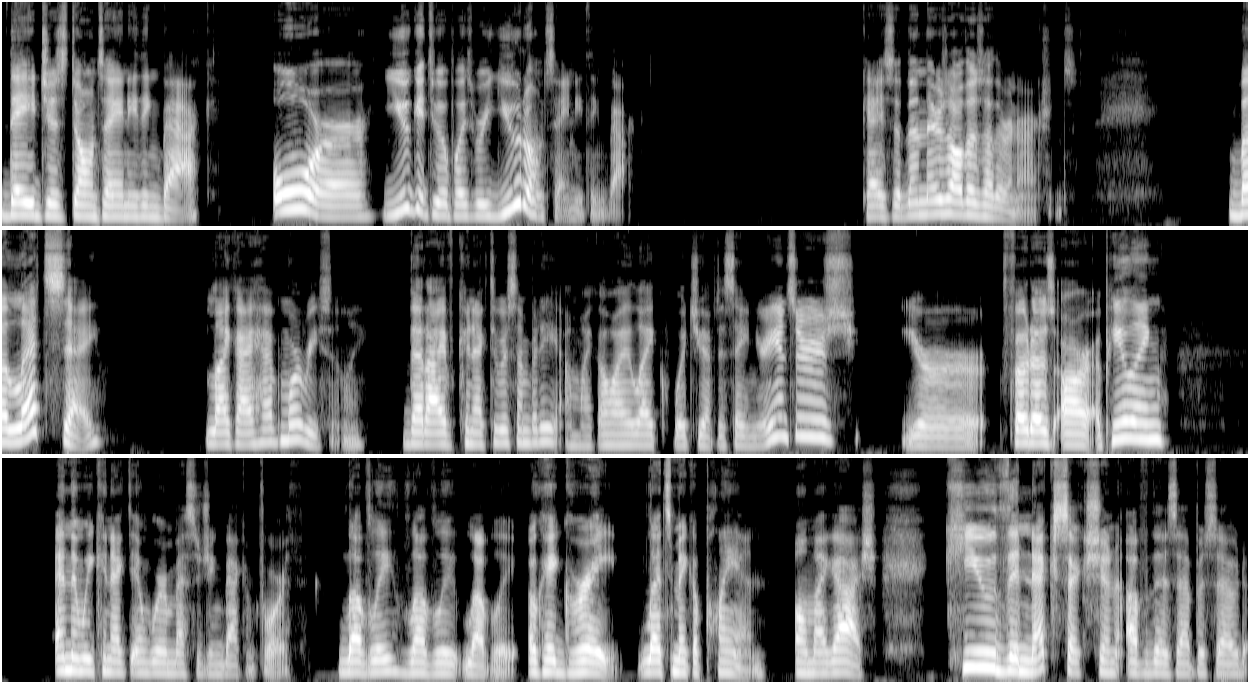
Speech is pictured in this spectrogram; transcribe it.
they just don't say anything back. Or you get to a place where you don't say anything back. Okay, so then there's all those other interactions. But let's say, like I have more recently, that I've connected with somebody. I'm like, oh, I like what you have to say in your answers. Your photos are appealing. And then we connect and we're messaging back and forth. Lovely, lovely, lovely. Okay, great. Let's make a plan. Oh my gosh. Cue the next section of this episode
